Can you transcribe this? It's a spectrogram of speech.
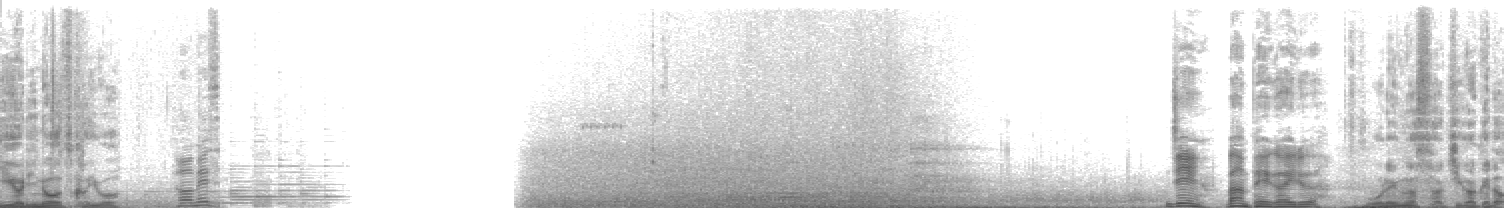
ヒヤリの扱いは？試すジン万平がいる。俺が先駆けだ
